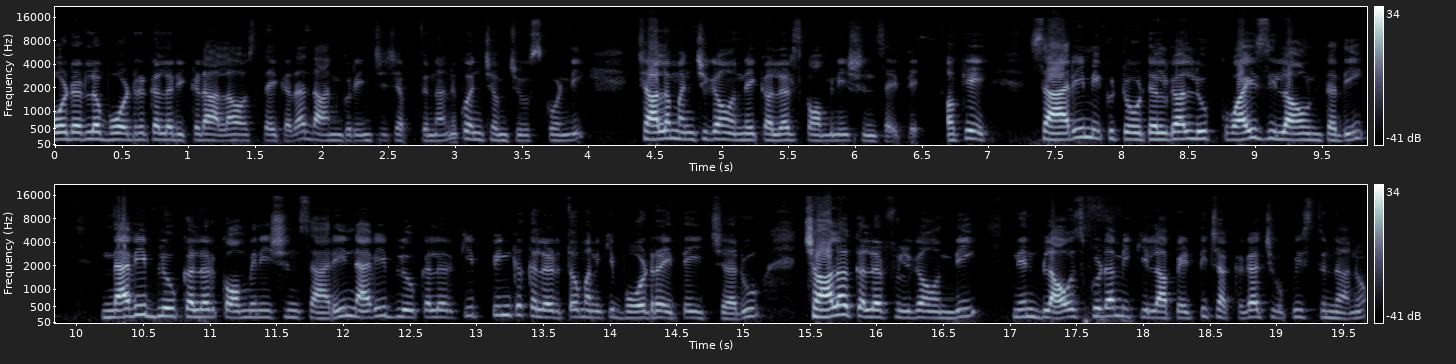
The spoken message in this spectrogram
బోర్డర్లో బోర్డర్ కలర్ ఇక్కడ అలా వస్తాయి కదా దాని గురించి చెప్తున్నాను. కొంచెం చూసుకోండి. చాలా మంచిగా ఉన్నాయి కలర్స్ కాంబినేషన్స్ అయితే. ఓకే శారీ మీకు టోటల్గా లుక్ వైజ్ ఇలా ఉంటుంది. Navy blue colour combination sari navy blue కలర్కి పింక్ కలర్తో మనకి బోర్డర్ అయితే ఇచ్చారు. చాలా కలర్ఫుల్గా ఉంది. నేను బ్లౌజ్ కూడా మీకు ఇలా పెట్టి చక్కగా చూపిస్తున్నాను.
